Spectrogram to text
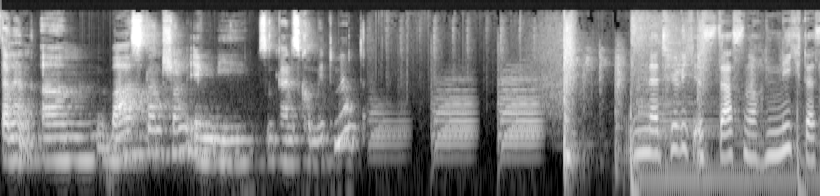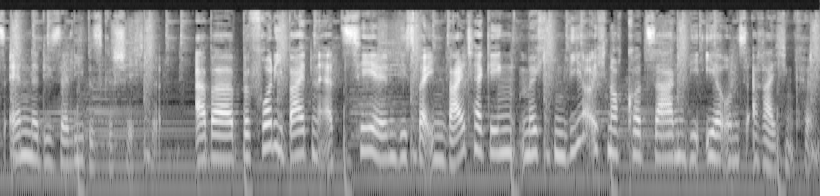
dann ähm, war es dann schon irgendwie so ein kleines Commitment. Natürlich ist das noch nicht das Ende dieser Liebesgeschichte. Aber bevor die beiden erzählen, wie es bei ihnen weiterging, möchten wir euch noch kurz sagen, wie ihr uns erreichen könnt.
